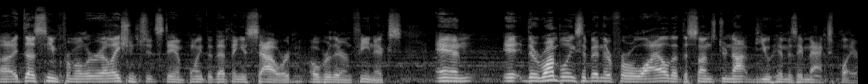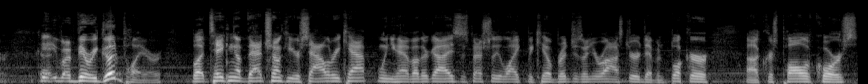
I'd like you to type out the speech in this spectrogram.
Uh, it does seem, from a relationship standpoint, that that thing is soured over there in Phoenix, and it, the rumblings have been there for a while that the Suns do not view him as a max player, a very good player. But taking up that chunk of your salary cap when you have other guys, especially like Mikal Bridges on your roster, Devin Booker, uh, Chris Paul, of course,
